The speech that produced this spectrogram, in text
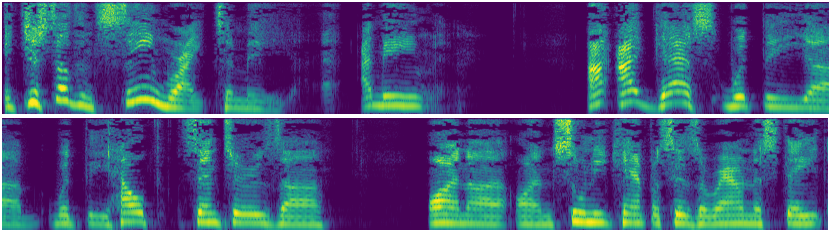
it just doesn't seem right to me. I mean, I, I guess with the uh, with the health centers uh, on uh, on SUNY campuses around the state,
